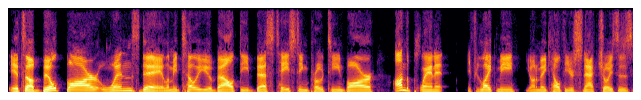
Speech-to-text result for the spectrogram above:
It's a Built Bar Wednesday. Let me tell you about the best tasting protein bar on the planet. If you're like me, you want to make healthier snack choices,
